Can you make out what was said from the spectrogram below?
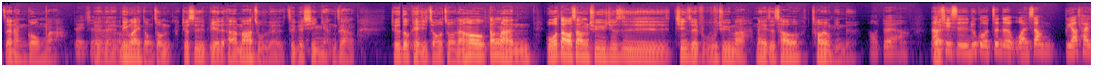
镇南宫嘛。对对对，另外一种宗就是别的啊妈祖的这个信仰，这样就都可以去走走。然后，当然国道上去就是清水服务区嘛，那也是超超有名的。哦，对啊。然后其实如果真的晚上不要太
